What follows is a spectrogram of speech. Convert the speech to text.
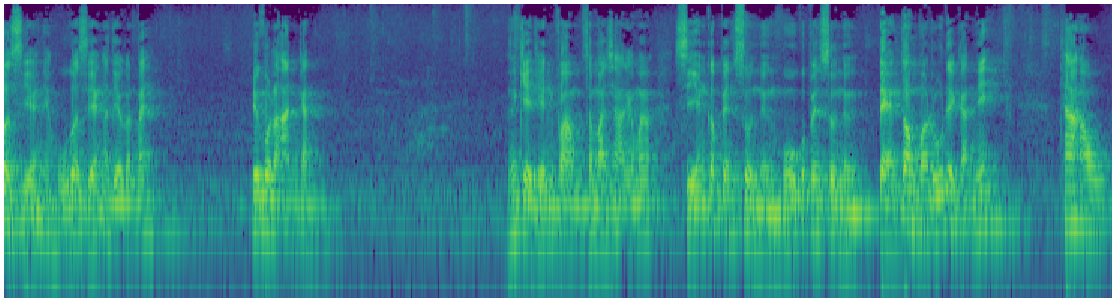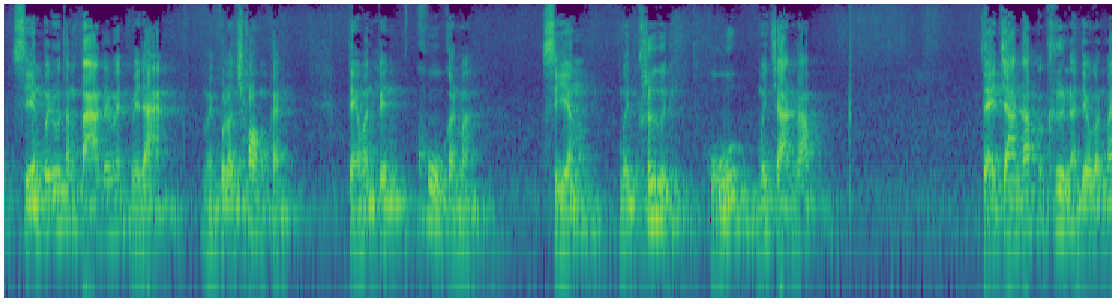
กับเสียงเนี่ยหูกับเสียงอันเดียวกันไหมหรือคนละอันกัน สังเกตเห็นความสมาชาติกันไหมเสียงก็เป็นส่วนหนึ่ง หูก็เป็นส่วนหนึ่ง แต่ต้องมารู้ด้วยกันนี้ ถ้าเอาเสียงไปรู้ทางตาได้ไหมไม่ได้มันคนละช่องกัน แต่มันเป็นคู่กันว่า เสียงเหมือนคลื่น หูเหมือนจานรับ แต่จานรับกับคลื่นอันเดียวกันไหม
